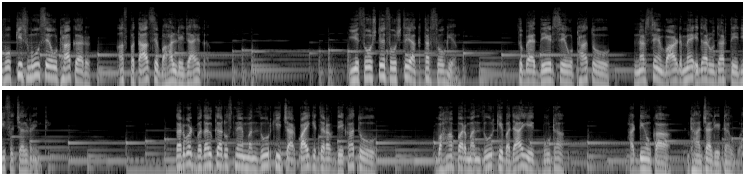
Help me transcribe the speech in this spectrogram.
वो किस मुँह से उठाकर अस्पताल से बाहर ले जाएगा? ये सोचते सोचते अख्तर सो गया। सुबह देर से उठा तो नर्सें वार्ड में इधर उधर तेज़ी से चल रही थी। करवट बदलकर उसने मंजूर की चारपाई की तरफ़ देखा तो वहाँ पर मंजूर के बजाय एक बूढ़ा हड्डियों का ढांचा लेटा हुआ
